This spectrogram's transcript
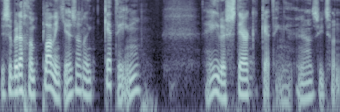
Dus ze bedachten een plannetje. Ze hadden een ketting. Een hele sterke ketting. En dan hadden ze iets van...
